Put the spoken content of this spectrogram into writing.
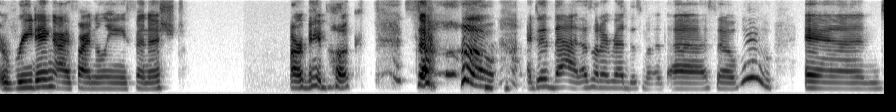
reading. I finally finished our May book, so I did that. That's what I read this month. Uh, so woo, and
